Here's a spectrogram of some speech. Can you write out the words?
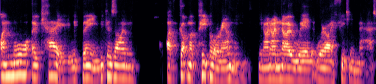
I'm more okay with being because I'm I've got my people around me you know, and I know where where I fit in that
